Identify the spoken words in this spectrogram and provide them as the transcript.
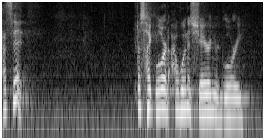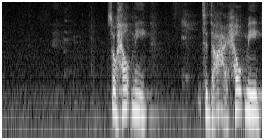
That's it. Just like, Lord, I want to share in your glory. So help me to die. Help me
